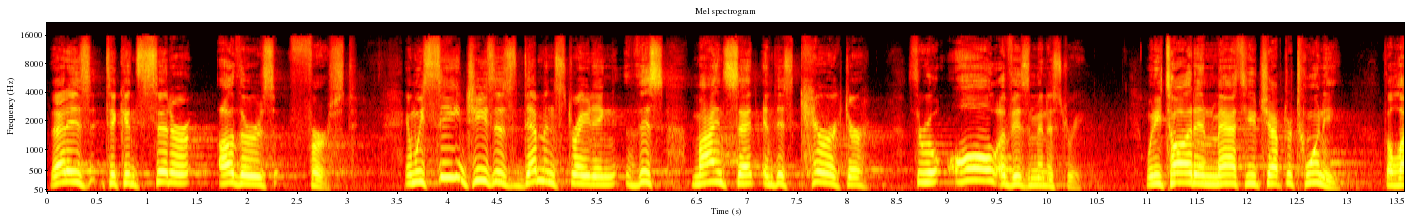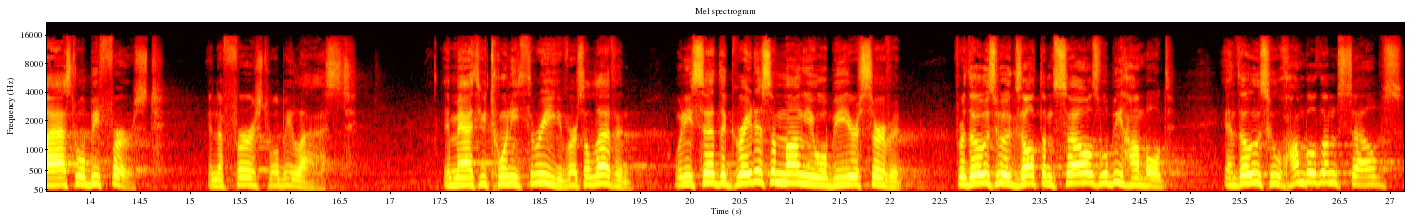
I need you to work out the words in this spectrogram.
That is, to consider others first. And we see Jesus demonstrating this mindset and this character through all of his ministry. When he taught in Matthew chapter 20, the last will be first, and the first will be last. In Matthew 23, verse 11, when he said, The greatest among you will be your servant, for those who exalt themselves will be humbled, and those who humble themselves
